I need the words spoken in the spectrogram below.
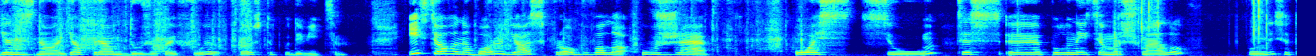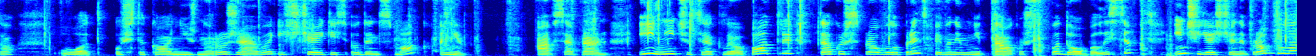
Я не знаю, я прям дуже кайфую. Просто подивіться. І з цього набору я спробувала уже ось цю. Це е, полуниця маршмеллоу. Полуниця, так. От, ось така ніжно-рожева. І ще якийсь один смак. А, ні. А, все правильно. І ніч це Клеопатри. Також спробувала. В принципі, вони мені також сподобалися. Інші я ще не пробувала.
